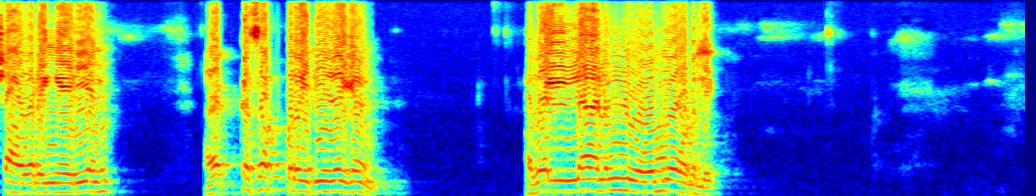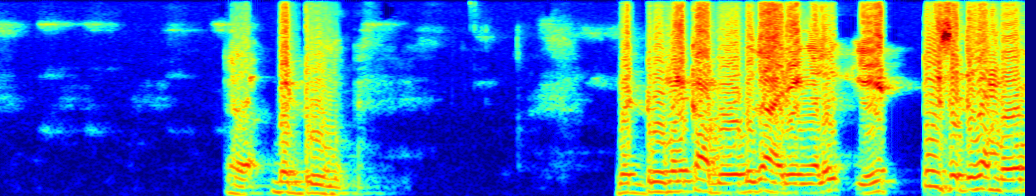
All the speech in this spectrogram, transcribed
ഷവറിങ് ഏരിയ അതൊക്കെ സെപ്പറേറ്റ് ചെയ്തേക്കണം. അതെല്ലാം നോ മോഡൽ ബെഡ്റൂം ബെഡ്റൂമിൽ കബോർഡ് കാര്യങ്ങൾ എ ടു സെറ്റ് സംഭവം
